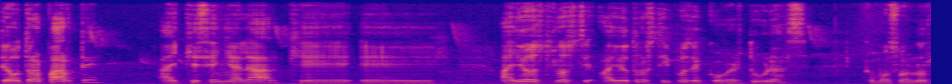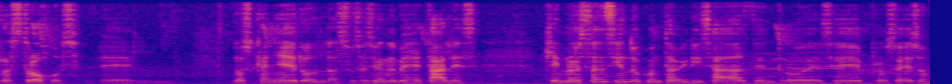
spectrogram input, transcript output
De otra parte, hay que señalar que eh, hay, otros, hay otros tipos de coberturas, como son los rastrojos, eh, los cañeros, las sucesiones vegetales, que no están siendo contabilizadas dentro de ese proceso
